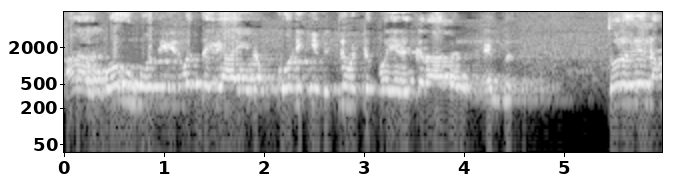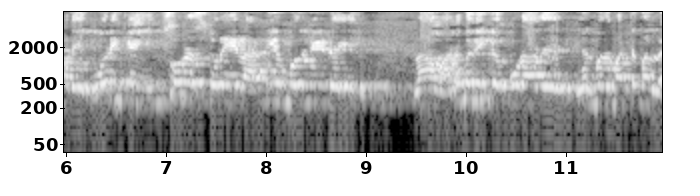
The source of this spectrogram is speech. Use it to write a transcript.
ஆனால் போகும்போது இருபத்தையாயிரம் கோடிக்கு விற்றுவிட்டு போயிருக்கிறார்கள் என்பது. தோழர்களே நம்முடைய கோரிக்கை இன்சூரன்ஸ் துறையில் அந்நிய முதலீடை நாம் அனுமதிக்க கூடாது என்பது மட்டுமல்ல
